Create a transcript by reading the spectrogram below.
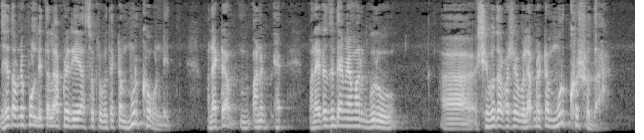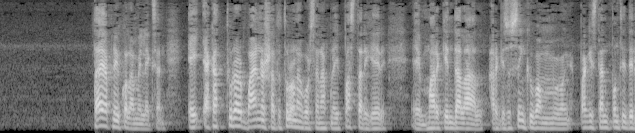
যেহেতু আপনি পণ্ডিত, তাহলে আপনার রিয়া চক্রবর্তী একটা মূর্খ পণ্ডিত। মানে একটা মানে মানে এটা যদি আমি আমার গুরু শিবদার ভাষায় বলি আপনার একটা মূর্খ সোদা। তাই আপনি কলামে লেখছেন। এই একাত্তর আর বায়ান্নর সাথে তুলনা করছেন আপনি এই পাঁচ তারিখের মার্কিন দালাল আর কিছু সিংকুবাম এবং পাকিস্তানপন্থীদের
